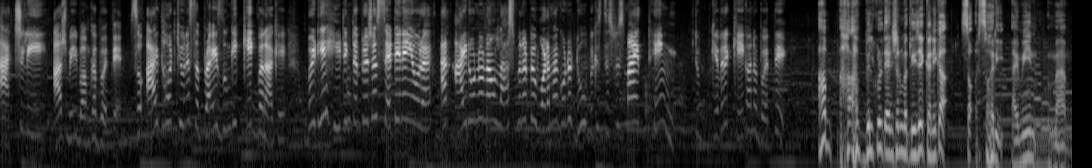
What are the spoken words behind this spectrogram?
एक्चुअली आज मेरी मॉम का बर्थडे सो आई थॉट कि उन्हें सरप्राइज़ दूँगी केक बना के। बट ये हीटिंग टेम्परेचर सेट ही नहीं हो रहा है। And I don't know now last minute पे what am I going to do because this was my thing to give it a cake on a birthday अब आप बिल्कुल टेंशन मत लीजिए Kanika. Sorry I mean ma'am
